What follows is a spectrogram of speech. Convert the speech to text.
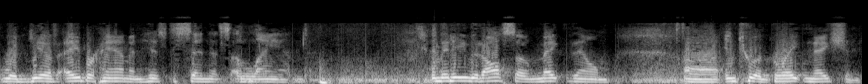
would give Abraham and his descendants a land. And that he would also make them uh, into a great nation.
